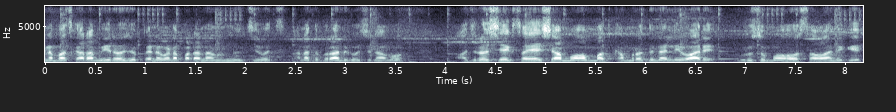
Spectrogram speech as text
నమస్కారం. ఈరోజు పెనుగొండ పట్టణం నుంచి వచ్చి అనంతపురానికి వచ్చినాము. హజరత్ షేక్ సయ్యద్ షా మొహమ్మద్ కమరుద్దీన్ అలీ వారి ఉరుసు మహోత్సవానికి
